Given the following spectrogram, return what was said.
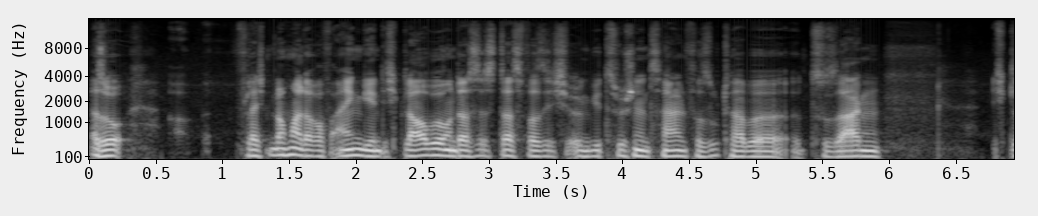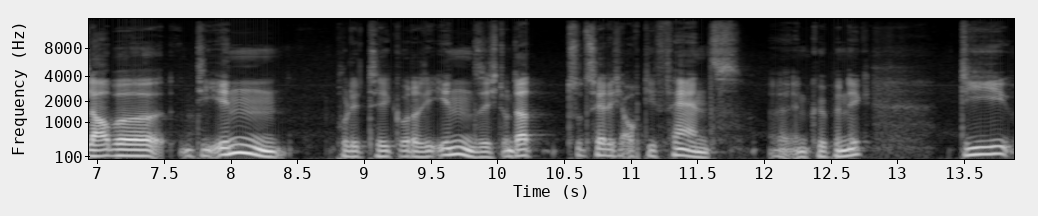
also vielleicht nochmal darauf eingehend. Ich glaube, und das ist das, was ich irgendwie zwischen den Zeilen versucht habe äh, zu sagen, ich glaube, die Innenpolitik oder die Innensicht, und dazu zähle ich auch die Fans äh, in Köpenick, die,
